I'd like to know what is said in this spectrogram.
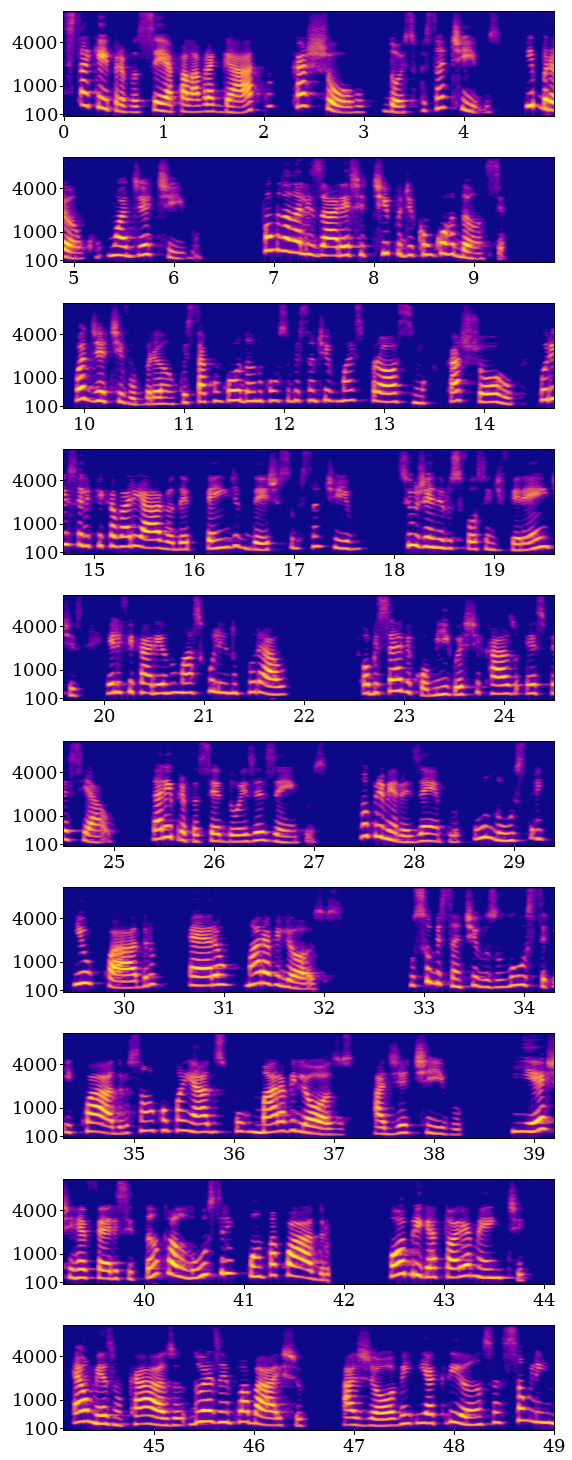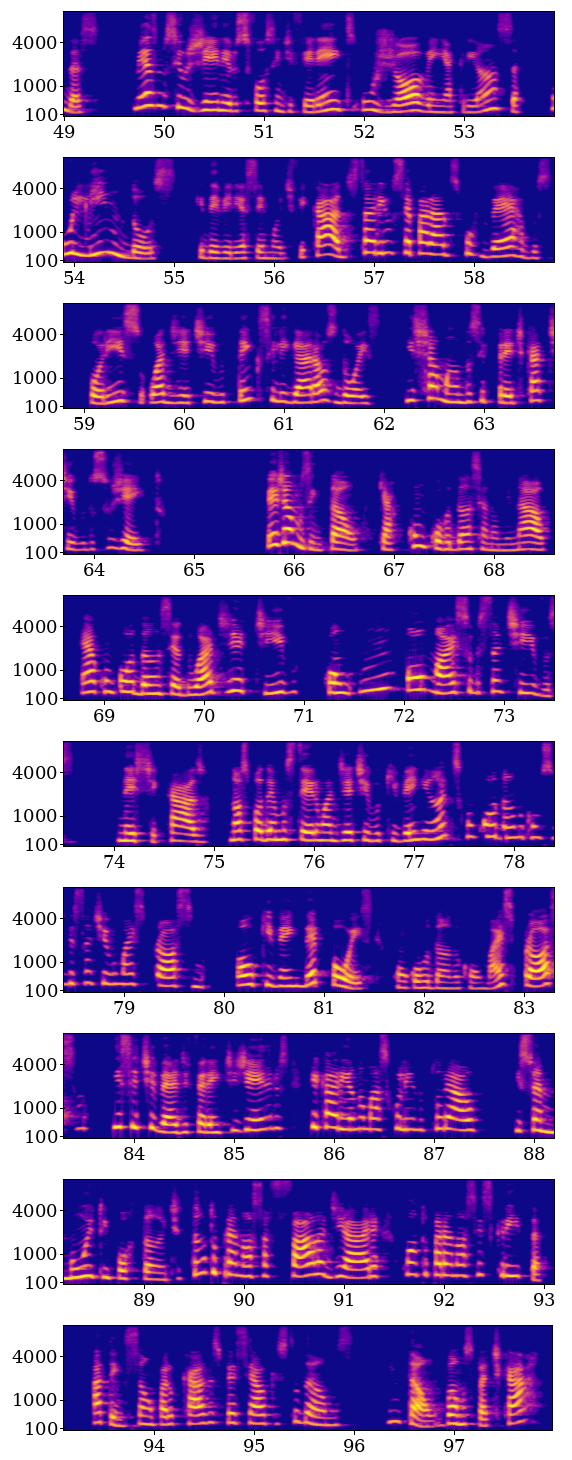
Destaquei para você a palavra gato, cachorro, dois substantivos, e branco, um adjetivo. Vamos analisar esse tipo de concordância. O adjetivo branco está concordando com o substantivo mais próximo, cachorro, por isso ele fica variável, depende deste substantivo. Se os gêneros fossem diferentes, ele ficaria no masculino plural. Observe comigo este caso especial. Darei para você dois exemplos. No primeiro exemplo, o lustre e o quadro eram maravilhosos. Os substantivos lustre e quadro são acompanhados por maravilhosos, adjetivo, e este refere-se tanto a lustre quanto a quadro, obrigatoriamente. É o mesmo caso do exemplo abaixo. A jovem e a criança são lindas. Mesmo se os gêneros fossem diferentes, o jovem e a criança, o lindos, que deveria ser modificado, estariam separados por verbos. Por isso, o adjetivo tem que se ligar aos dois e chamando-se predicativo do sujeito. Vejamos, então, que a concordância nominal é a concordância do adjetivo com um ou mais substantivos. Neste caso, nós podemos ter um adjetivo que vem antes concordando com o substantivo mais próximo, ou que vem depois, concordando com o mais próximo, e se tiver diferentes gêneros, ficaria no masculino plural. Isso é muito importante, tanto para a nossa fala diária quanto para a nossa escrita. Atenção para o caso especial que estudamos. Então, vamos praticar?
